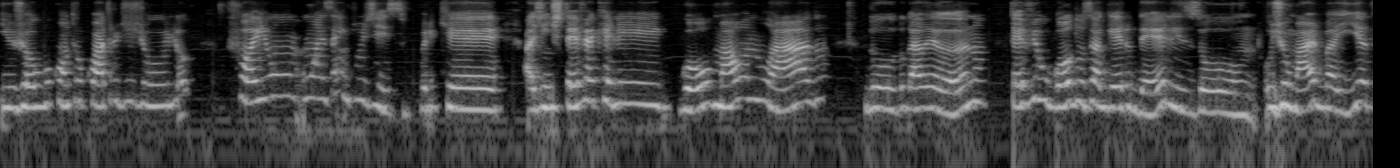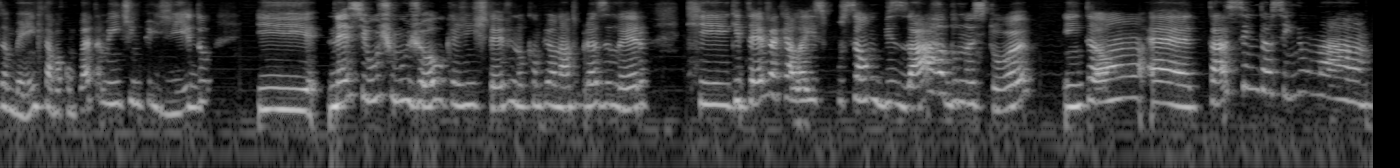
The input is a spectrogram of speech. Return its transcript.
E o jogo contra o 4 de julho foi um, um exemplo disso, porque a gente teve aquele gol mal anulado do, do Galeano, teve o gol do zagueiro deles, o, o Gilmar Bahia também, que estava completamente impedido. E nesse último jogo que a gente teve no Campeonato Brasileiro, que, que teve aquela expulsão bizarra do Nestor. Então, é, tá sendo assim uma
